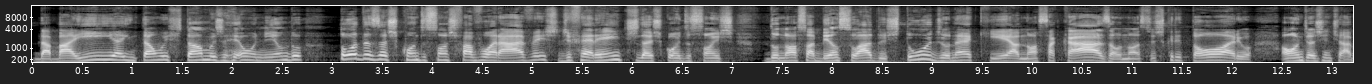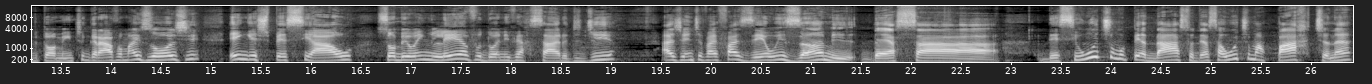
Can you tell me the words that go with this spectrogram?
da Bahia. Então estamos reunindo todas as condições favoráveis, diferentes das condições do nosso abençoado estúdio, né, que é a nossa casa, o nosso escritório, onde a gente habitualmente grava, mas hoje, em especial, sob o enlevo do aniversário de dia, a gente vai fazer o exame dessa desse último pedaço, dessa última parte, né?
